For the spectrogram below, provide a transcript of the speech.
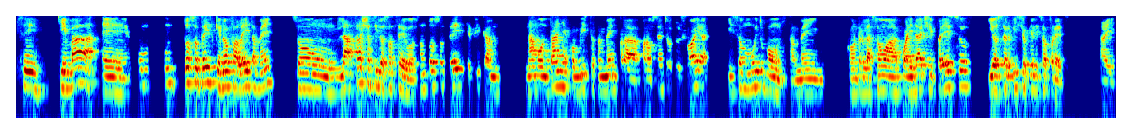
Sim. Quem vai, é, um, um, dos hotéis que não falei também, são Las Sayas e Los Acebos. São dois hotéis que ficam na montanha, com vista também para, para o centro do Ushuaia, e são muito bons também com relação à qualidade e preço e o serviço que eles oferecem. Aí.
